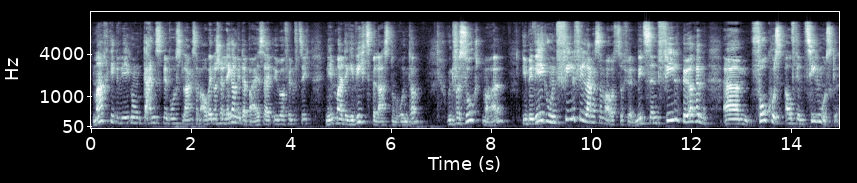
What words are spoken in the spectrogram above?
Macht die Bewegung ganz bewusst langsam, auch wenn ihr schon länger mit dabei seid, über 50, nehmt mal die Gewichtsbelastung runter und versucht mal, die Bewegungen viel, viel langsamer auszuführen, mit einem viel höheren ähm, Fokus auf den Zielmuskel,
